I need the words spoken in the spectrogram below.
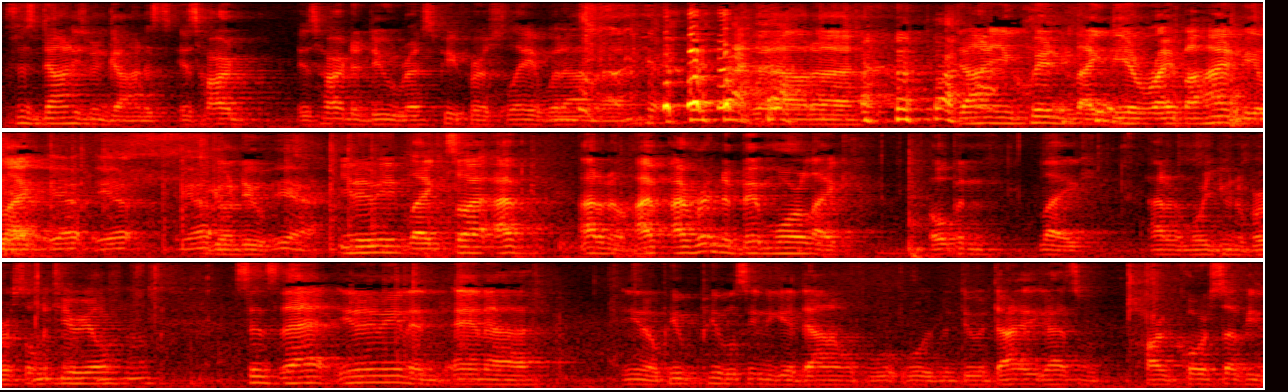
since Donnie's been gone it's, it's hard it's hard to do recipe for a slave without uh without uh Donnie and Quinn like being right behind me like yeah, yeah, yeah. you gonna do Yeah. you know what I mean like so I, I've I don't know I've, I've written a bit more like open like I don't know more universal material Mhm. since that, you know what I mean? And and uh, you know, people people seem to get down on what, what we've been doing. Donnie got some hardcore stuff. He's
